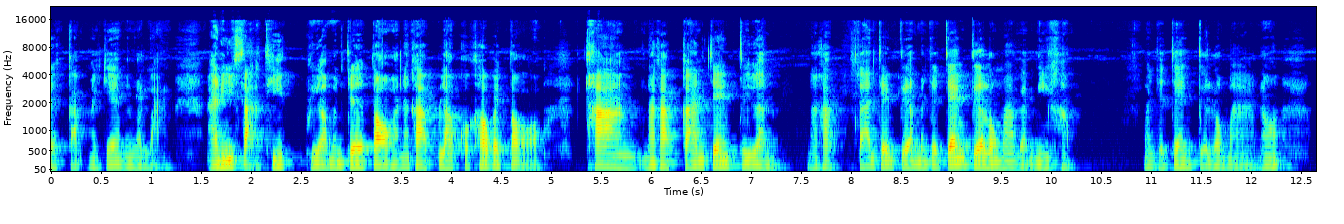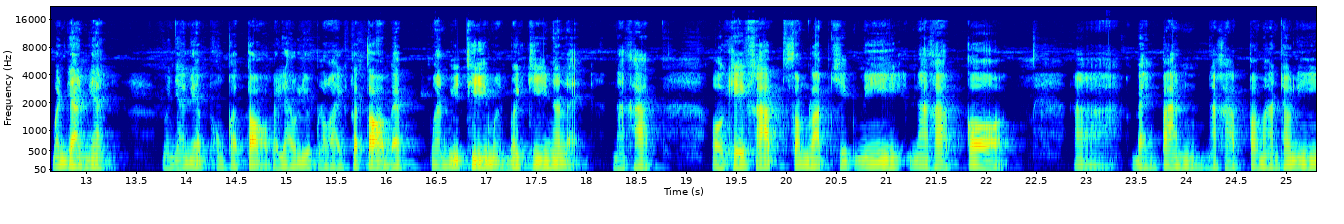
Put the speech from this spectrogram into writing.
อยๆกลับมาแก้มันวันหลัง อันนี้สาธิตเผื่อมันเจอต่อนะครับ เราก็เข้าไปต่อทางนะครับ การแจ้งเตือนนะครับ การแจ้งเตือนมันจะแจ้งเตือนลงมาแบบนี้ครับ มันจะแจ้งเตือนเรามาเนาะเหมือนอย่างเนี้ยเหมือนอย่างเนี้ยผมก็ต่อไปแล้วเรียบร้อย ก็ต่อแบบเหมือนวิธีเหมือนเมื่อกี้นั่นแหละนะครับโอเคครับสำหรับคลิปนี้นะครับก็แบ่งปันนะครับประมาณเท่านี้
